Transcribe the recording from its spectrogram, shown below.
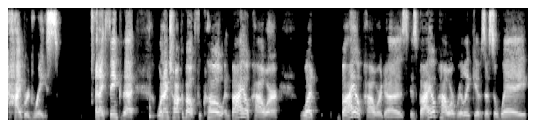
hybrid race. And I think that when I talk about Foucault and biopower, what biopower does is biopower really gives us a way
